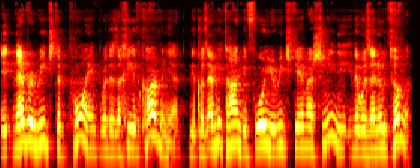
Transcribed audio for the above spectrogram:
it never reached a point where there's a Chi of carbon yet, because every time before you reached Yom Hashmini, there was a new Tumah.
